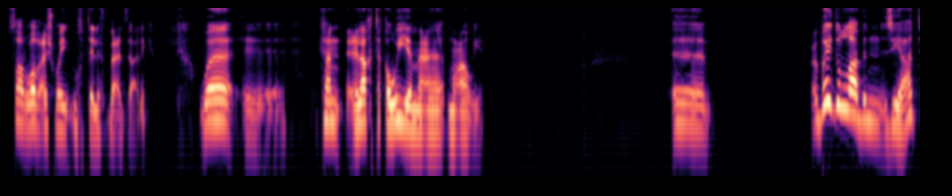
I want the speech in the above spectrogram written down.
صار وضعه شوي مختلف بعد ذلك. وكان علاقته قوية مع معاوية. آه، عبيد الله بن زياد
